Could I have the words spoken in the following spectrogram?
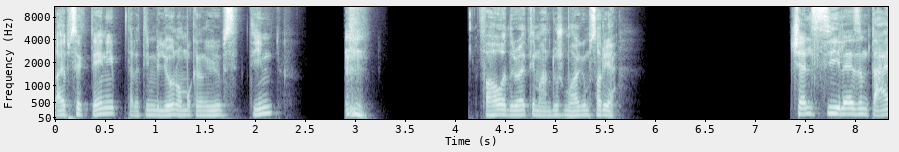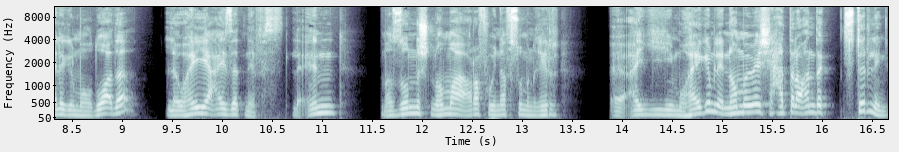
لايبسك تاني ب 30 مليون وهم كانوا ب 60 فهو دلوقتي ما عندوش مهاجم صريح. تشيلسي لازم تعالج الموضوع ده لو هي عايزة تنافس لأن ما أظنش إن هم هيعرفوا ينافسوا من غير آه، أي مهاجم لأن هم ماشي حتى لو عندك ستيرلينج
